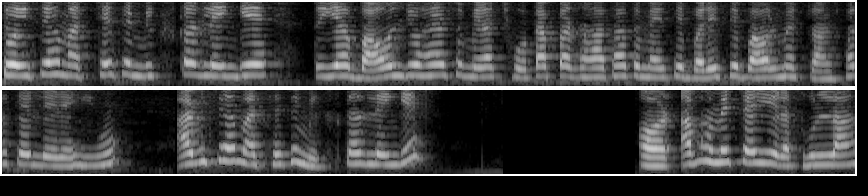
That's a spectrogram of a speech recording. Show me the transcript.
तो इसे हम अच्छे से मिक्स कर लेंगे। तो यह बाउल जो है, सो मेरा छोटा पड़ रहा था तो मैं इसे बड़े से बाउल में ट्रांसफ़र कर ले रही हूँ। अब इसे हम अच्छे से मिक्स कर लेंगे। और अब हमें चाहिए रसगुल्ला।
